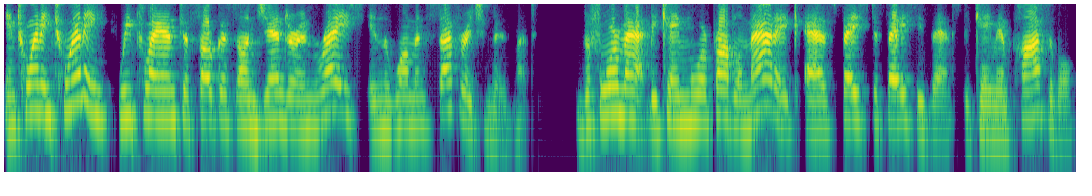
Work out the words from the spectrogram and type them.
In 2020, we plan to focus on gender and race in the women's suffrage movement the format became more problematic as face to face events became impossible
